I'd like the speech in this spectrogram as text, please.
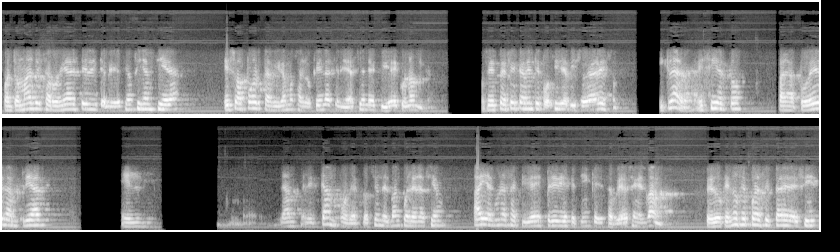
cuanto más desarrollada esté la intermediación financiera, eso aporta, digamos, a lo que es la generación de actividad económica. O sea, es perfectamente posible visualizar eso. Y claro, es cierto, para poder ampliar el, el campo de actuación del Banco de la Nación, hay algunas actividades previas que tienen que desarrollarse en el banco. Pero lo que no se puede aceptar es decir,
